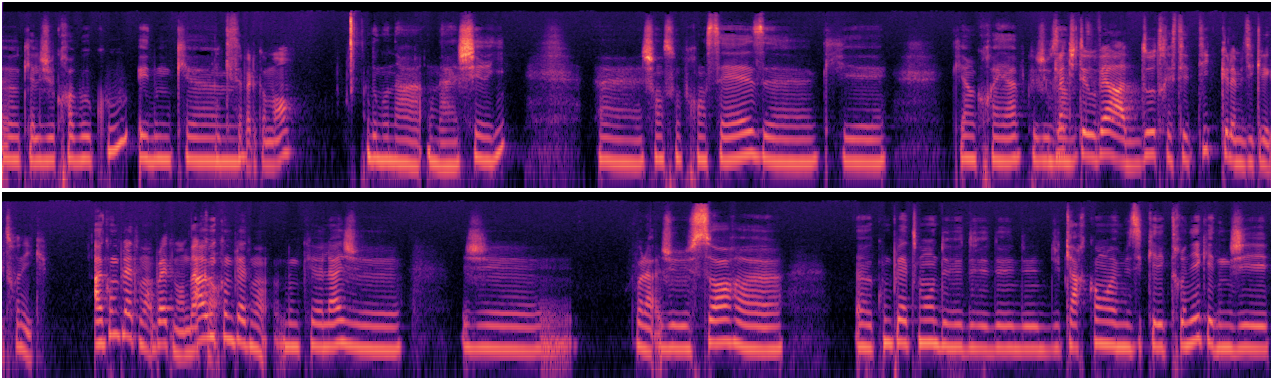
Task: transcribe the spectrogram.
auxquels je crois beaucoup. Et donc, et qui s'appelle comment? Donc on a on a Chéri, chanson française qui est qui est incroyable que je donc là tu t'es ouvert à d'autres esthétiques que la musique électronique. Ah complètement. Complètement, d'accord. Ah oui complètement. Donc là je je voilà, je sors euh, euh, complètement du carcan musique électronique. Et donc j'ai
